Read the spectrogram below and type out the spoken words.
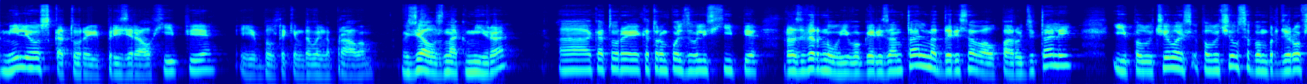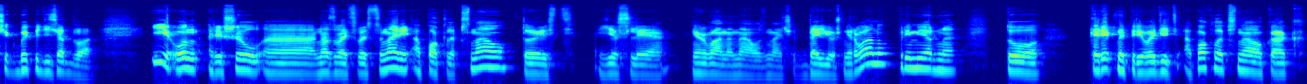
Милиус, который презирал хиппи и был таким довольно правым, взял знак мира, а, который, которым пользовались хиппи, развернул его горизонтально, дорисовал пару деталей, и получилось, получился бомбардировщик Б-52. И он решил э, назвать свой сценарий Apocalypse Now, то есть если Nirvana Now значит даешь Нирвану примерно, то корректно переводить Apocalypse Now как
